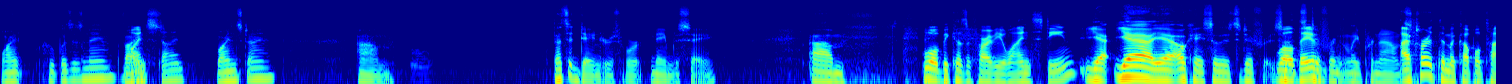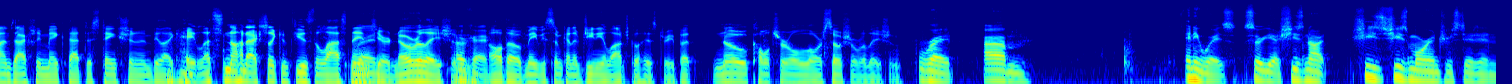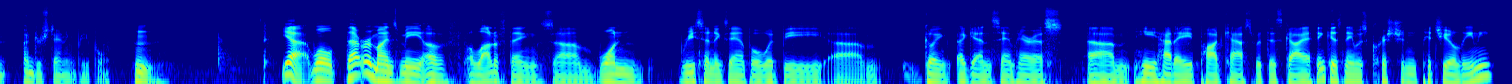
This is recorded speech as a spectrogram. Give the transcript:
Wein, who was his name Weiss- Weinstein. Weinstein um that's a dangerous word name to say um Well, because of Harvey Weinstein. yeah yeah yeah okay so it's different so Well, it's they've- differently pronounced I've heard them a couple times actually make that distinction and be like, Mhm. "Hey, let's not actually confuse the last names Right. here. No relation. Okay. Although maybe some kind of genealogical history, but no cultural or social relation." Right. Um anyways, so yeah, she's not she's she's more interested in understanding people. Hmm. Yeah, well, that reminds me of a lot of things. Um, one recent example would be um, going again, Sam Harris. Um, he had a podcast with this guy. I think his name was Christian Picciolini.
